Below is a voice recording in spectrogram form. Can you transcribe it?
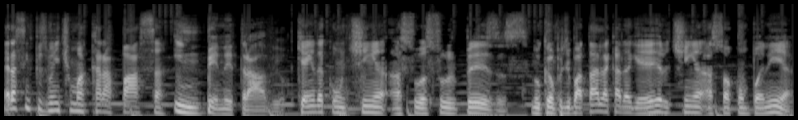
Era simplesmente uma carapaça impenetrável, que ainda continha as suas surpresas. No campo de batalha, cada guerreiro tinha a sua companhia,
